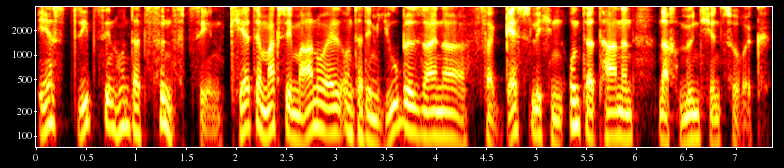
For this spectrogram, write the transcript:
Erst 1715 kehrte Max Emanuel unter dem Jubel seiner vergesslichen Untertanen nach München zurück.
